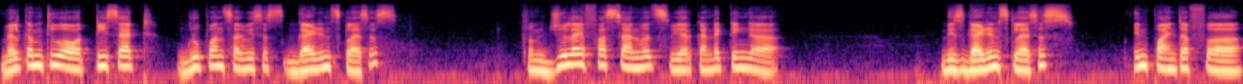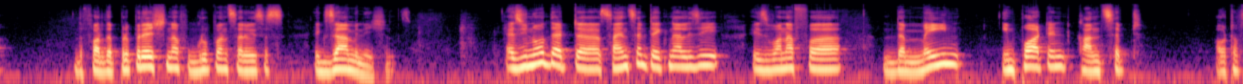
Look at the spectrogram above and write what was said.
Welcome to our TSAT Group 1 Services guidance classes. From July 1st onwards, we are conducting uh, these guidance classes in point of uh, the, for the preparation of Group 1 Services examinations. As you know that uh, science and technology is one of uh, the main important concept out of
